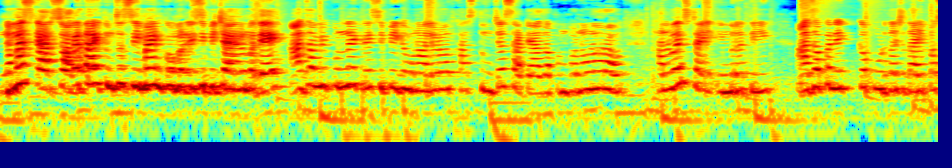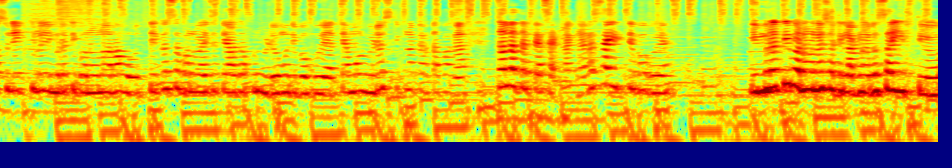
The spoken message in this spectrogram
नमस्कार स्वागत आहे तुमचं सीमा अँड कोमल रेसिपी चॅनलमध्ये आज आम्ही पुन्हा एक रेसिपी घेऊन आलेलो आहोत खास तुमच्यासाठी आज आपण बनवणार आहोत हलवाई स्टाईल इमरती. आज आपण एक कप उडदाच्या डाळीपासून एक किलो इमरती बनवणार आहोत. ते कसं बनवायचं ते आज आपण व्हिडिओमध्ये बघूया त्यामुळे व्हिडिओ स्किप न करता बघा. चला तर त्यासाठी लागणारं साहित्य बघूया इमरती बनवण्यासाठी लागणारं साहित्य.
